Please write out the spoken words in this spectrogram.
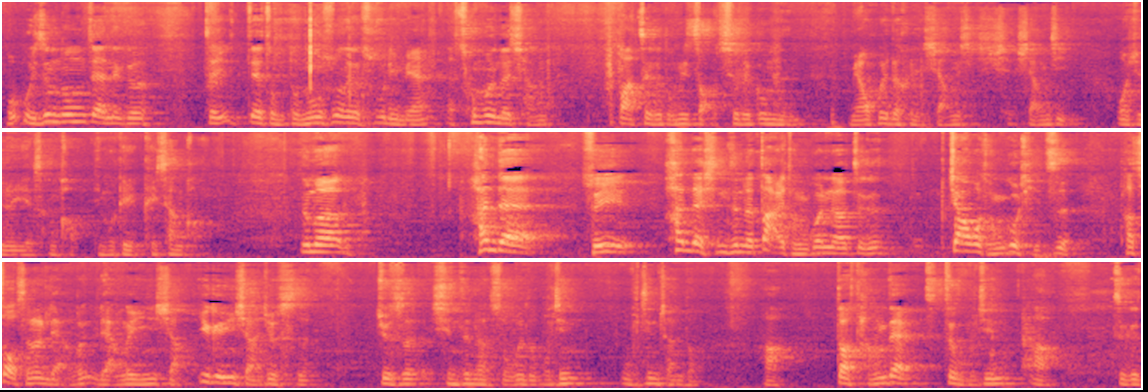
韦韦正东在那个在在董董仲舒那个书里面，充分的强把这个东西早期的功能描绘的很详细详细，我觉得也是很好，你们可以可以参考。那么汉代。所以汉代形成的大一统官僚这个家国同构体制，它造成了两个两个影响，一个影响就是就是形成了所谓的五经五经传统啊。到唐代这五经啊，这个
